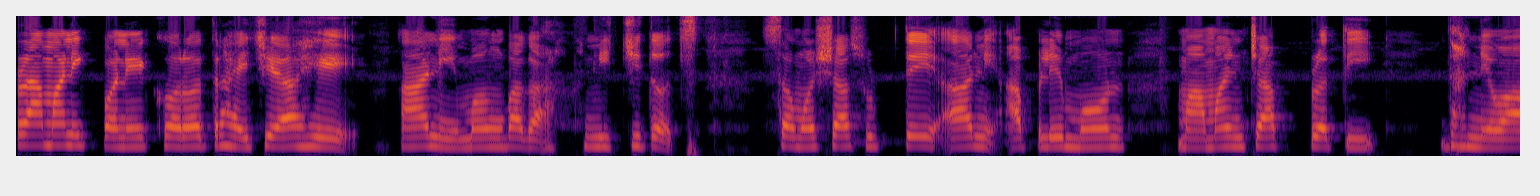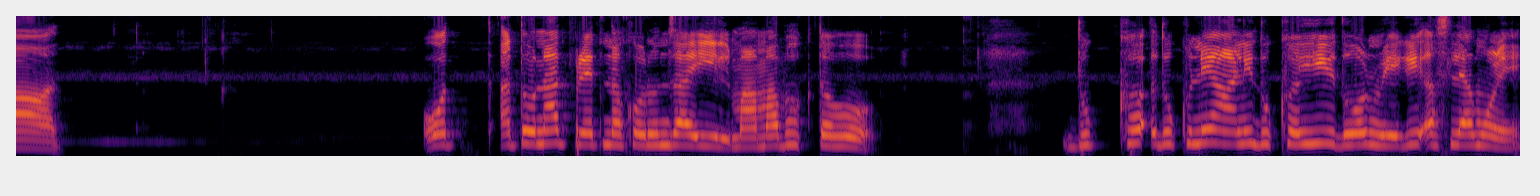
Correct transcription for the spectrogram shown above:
प्रामाणिकपणे करत राहायचे आहे. आणि मग बघा निश्चितच समस्या सुटते आणि आपले मन मामांच्या प्रती धन्यवाद. ओत अतोनात प्रयत्न करून जाईल. मामा भक्त हो. दुःख दुखणे आणि दुःख ही दोन वेगळी असल्यामुळे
